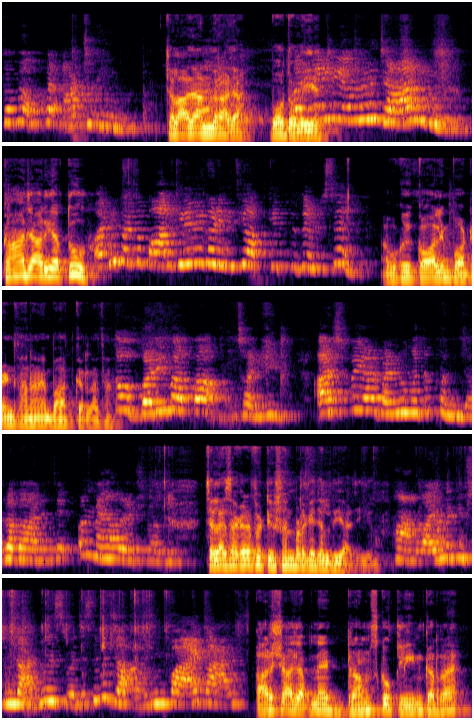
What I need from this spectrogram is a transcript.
तो मैं ऊपर आ चुकी हूँ। चल जा अंदर आ जा। बहुत हो गई है। हूँ। कहाँ जा रही है अब तू? अरे मैं तो बालकनी में खड़ी हुई थी आपकी इतनी देर से अब कोई कॉल इम्पोर्टेंट था ना मैं बात कर रहा था। तो बड़ी पापा सॉरी आज पे यार बड़ी मम्मा तो पंजा लगा रहे थे और मैं चल ऐसा कर फिर ट्यूशन पढ़ के जल्दी आ जाइयो। हाँ गाइस मैं ट्यूशन जा रही हूँ इस वजह से मैं जा रही हूँ बाय गाइस अर्श आज अपने ड्रम्स को क्लीन कर रहा है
